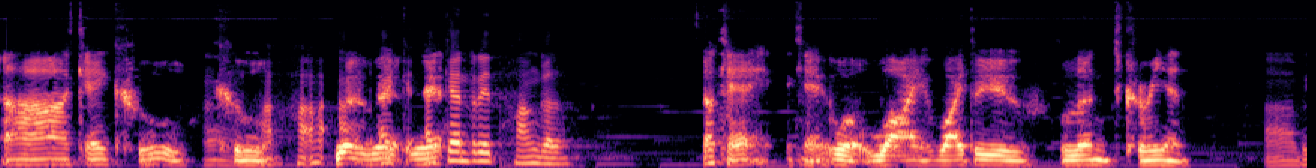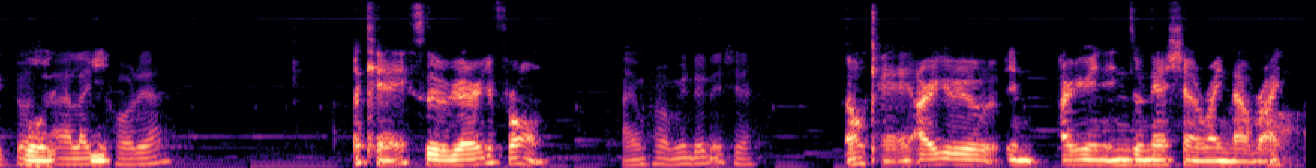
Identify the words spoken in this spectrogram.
Ah, okay, cool, 어, cool. 하- 하- 왜, I, 왜, can- 왜? I can read 한글. Okay, okay. Well, why why do you learn Korean? Uh, because Well, I like y- Korean. Okay, so where are you from? I'm from Indonesia. Okay, are you in are you in Indonesia right now, right? 아,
